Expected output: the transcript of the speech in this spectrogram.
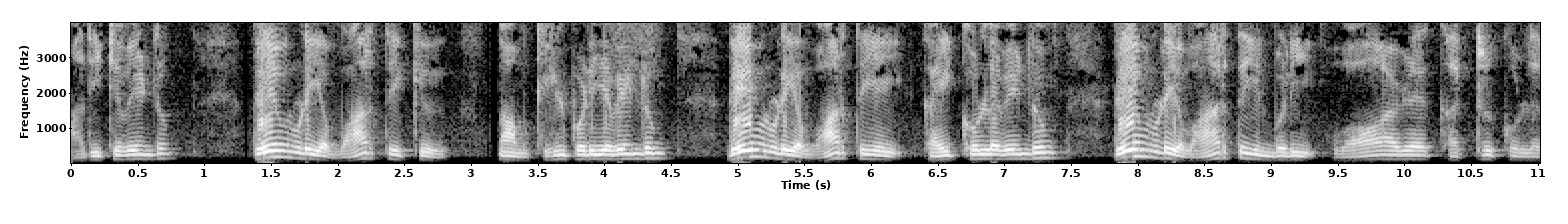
மதிக்க வேண்டும். தேவனுடைய வார்த்தைக்கு நாம் கீழ்ப்படிய வேண்டும். தேவனுடைய வார்த்தையை கை கொள்ள வேண்டும். தேவனுடைய வார்த்தையின்படி வாழ கற்றுக்கொள்ள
